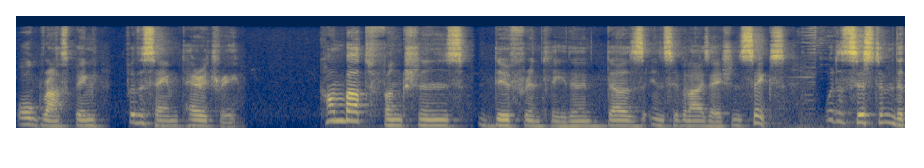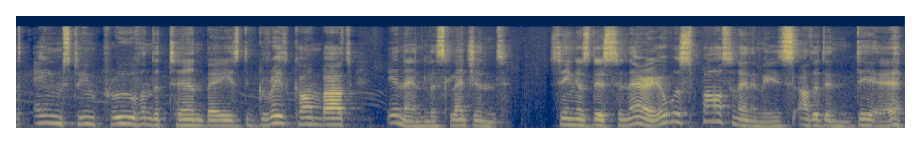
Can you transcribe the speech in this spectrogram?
or grasping for the same territory. Combat functions differently than it does in Civilization 6, with a system that aims to improve on the turn-based grid combat in Endless Legend. Seeing as this scenario was sparse on enemies other than deer,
